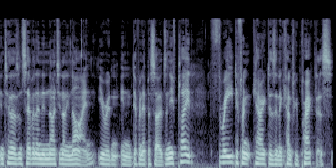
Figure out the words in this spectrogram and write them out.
in 2007 and in 1999, you were in, in different episodes, and you've played three different characters in a country practice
